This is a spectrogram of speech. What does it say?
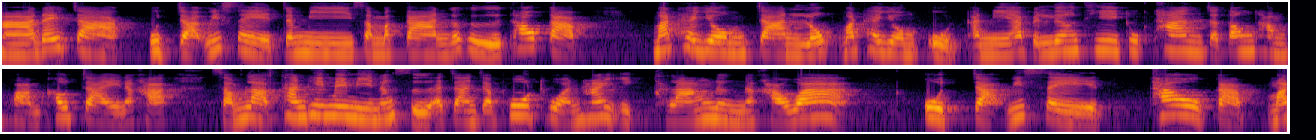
หาได้จากอุจจวิเศษจะมีสมการก็คือเท่ากับ มัธยมจันลบมัธยมอุด อันนี้เป็นเรื่องที่ทุกท่านจะต้องทำความเข้าใจนะคะสำหรับท่านที่ไม่มีหนังสืออาจารย์จะพูดทวนให้อีกครั้งหนึ่งนะคะว่า อุดจจวิเศษเท่ากับมั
